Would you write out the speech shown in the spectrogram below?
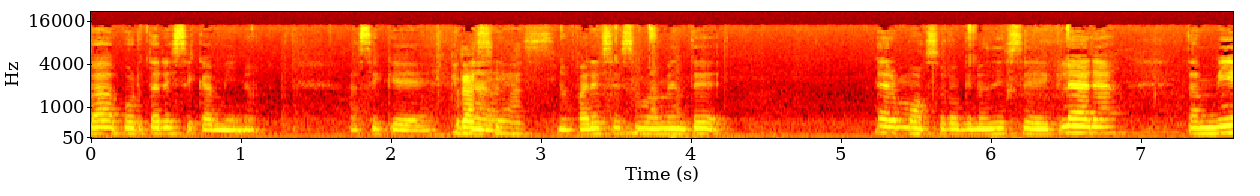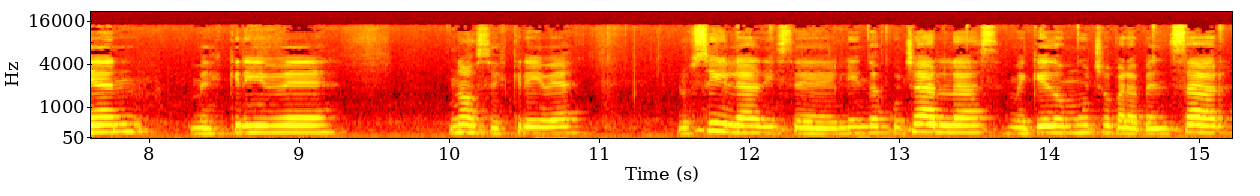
va a aportar ese camino. Así que Gracias. nos parece sumamente hermoso lo que nos dice Clara. También me escribe, no se escribe, Lucila dice, lindo escucharlas, me quedo mucho para pensar,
